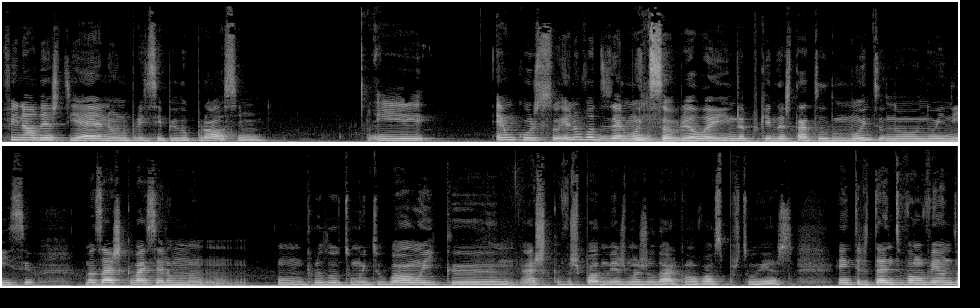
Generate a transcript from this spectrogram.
final deste ano, no princípio do próximo. E é um curso, eu não vou dizer muito sobre ele ainda, porque ainda está tudo muito no, no início, mas acho que vai ser um, um produto muito bom e que acho que vos pode mesmo ajudar com o vosso português. Entretanto, vão vendo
